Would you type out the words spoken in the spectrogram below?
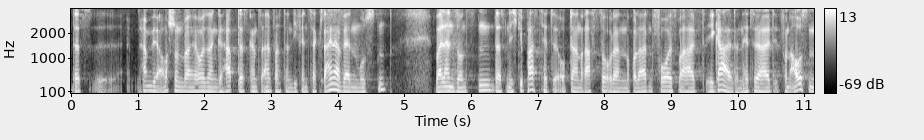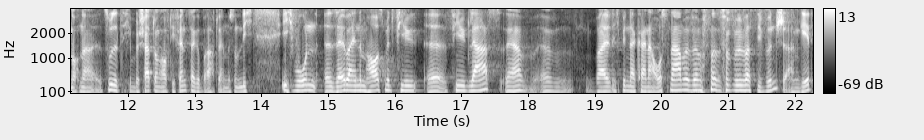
das äh, haben wir auch schon bei Häusern gehabt, dass ganz einfach dann die Fenster kleiner werden mussten, weil ansonsten das nicht gepasst hätte. Ob da ein Raster oder ein Rollladen vor ist, war halt egal. Dann hätte halt von außen noch eine zusätzliche Beschattung auf die Fenster gebracht werden müssen. Und ich, ich wohne äh, selber in einem Haus mit viel, äh, viel Glas, ja, ähm, weil ich bin da keine Ausnahme, wenn man so will, was die Wünsche angeht.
